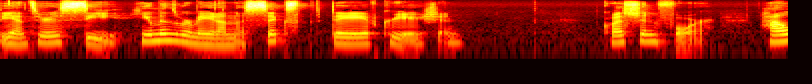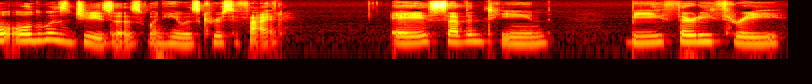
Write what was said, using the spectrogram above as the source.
The answer is C. Humans were made on the sixth day of creation. Question 4. How old was Jesus when he was crucified? A. 17, B. 33,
